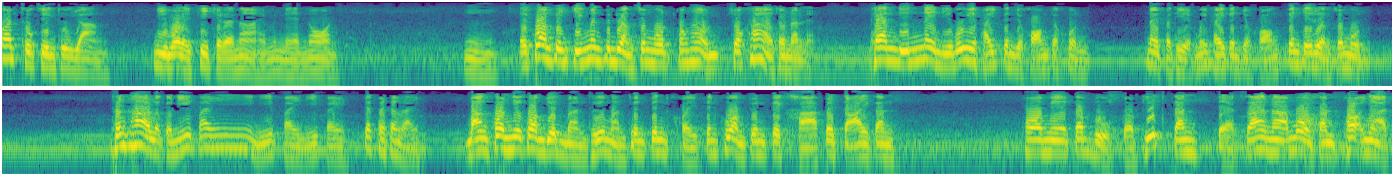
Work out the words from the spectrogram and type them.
ว่าทุกสิ่งทุกอย่างมีบริที่เจรณาให้มันแน่นอน อืมไอ้ความเป็นจริงมันเป็นเรื่องสมมติของเฮาโชข้าวเท่านั้นแหละแผ่นดินในนี้ไม่มีไผเป็นเจ้าของเจ้าคน ในประเทศไม่มีไผเป็นเจ้าของเป็นแต่เรื่องสมมติ ทั้งข้าวแล้วก็หนีไปหนีไปหนีไปจะไปทางไหนบางคนมีความยืนมันถือมันจนเป็นข่อยเป็นข่วมจนไปขาไปตายกันพ่อแม่กับลูกกับพิษกัน แตกซาหนาโมกันเพราะญาติ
